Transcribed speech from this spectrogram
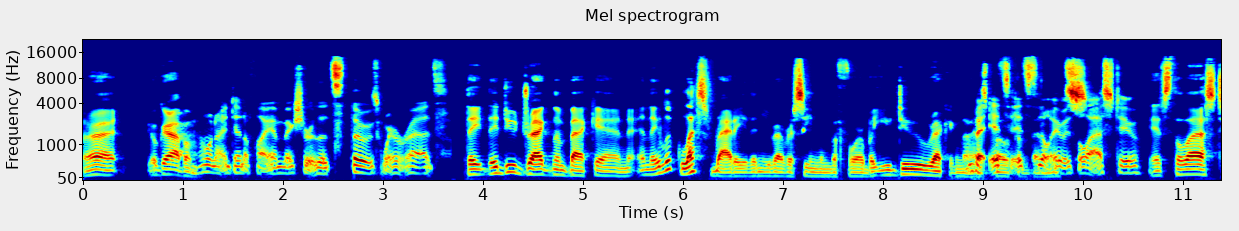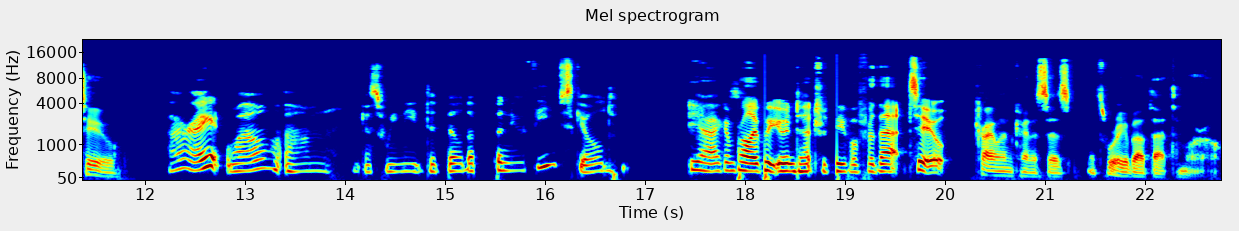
All right, go grab them. I want to identify them, make sure that's those were rats. They they do drag them back in, and they look less ratty than you've ever seen them before. But you do recognize But it's both it's of the, it was the last two. It's the last two. All right. Well, um, I guess we need to build up a new thieves guild. Yeah, I can probably put you in touch with people for that too. Kylan kind of says, Let's worry about that tomorrow.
